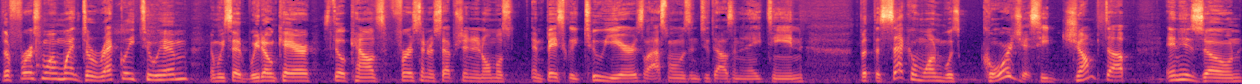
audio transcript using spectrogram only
The first one went directly to him, and we said, we don't care, still counts. First interception in almost, in basically two years. Last one was in 2018. But the second one was gorgeous. He jumped up in his zone,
